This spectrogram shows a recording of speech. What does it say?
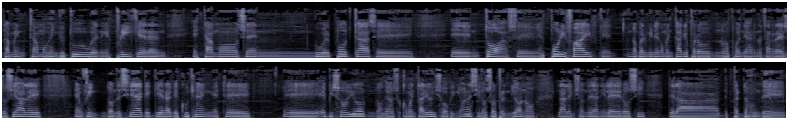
también estamos en YouTube, en Spreaker, estamos en Google Podcast. Eh, en todas, en Spotify, que no permite comentarios, pero nos pueden dejar en nuestras redes sociales, en fin, donde sea que quiera que escuchen este eh, episodio nos dejan sus comentarios y sus opiniones si los sorprendió o no la elección de Daniele De Rossi de la perdón de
